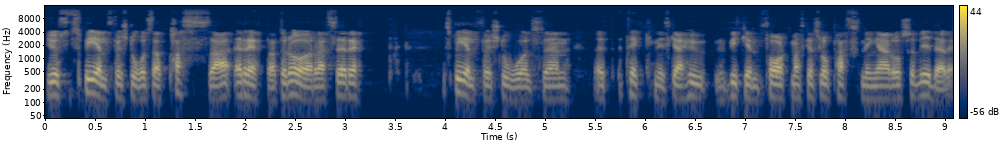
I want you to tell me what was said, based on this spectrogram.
just spelförståelse, att passa rätt, att röra sig rätt, spelförståelsen, eh, tekniska, hur, vilken fart man ska slå passningar och så vidare.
